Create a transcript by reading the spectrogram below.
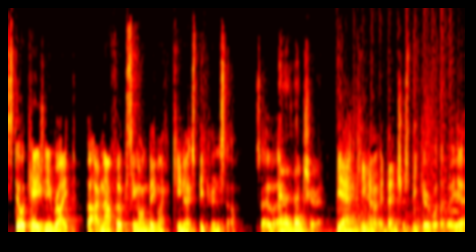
still occasionally write, but I'm now focusing on being like a keynote speaker and stuff. So An uh, adventurer. yeah, keynote adventure speaker or whatever. Yeah.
